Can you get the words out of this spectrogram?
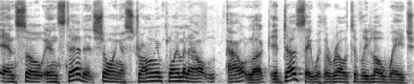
and so instead it's showing a strong employment out, outlook. It does say with a relatively low wage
